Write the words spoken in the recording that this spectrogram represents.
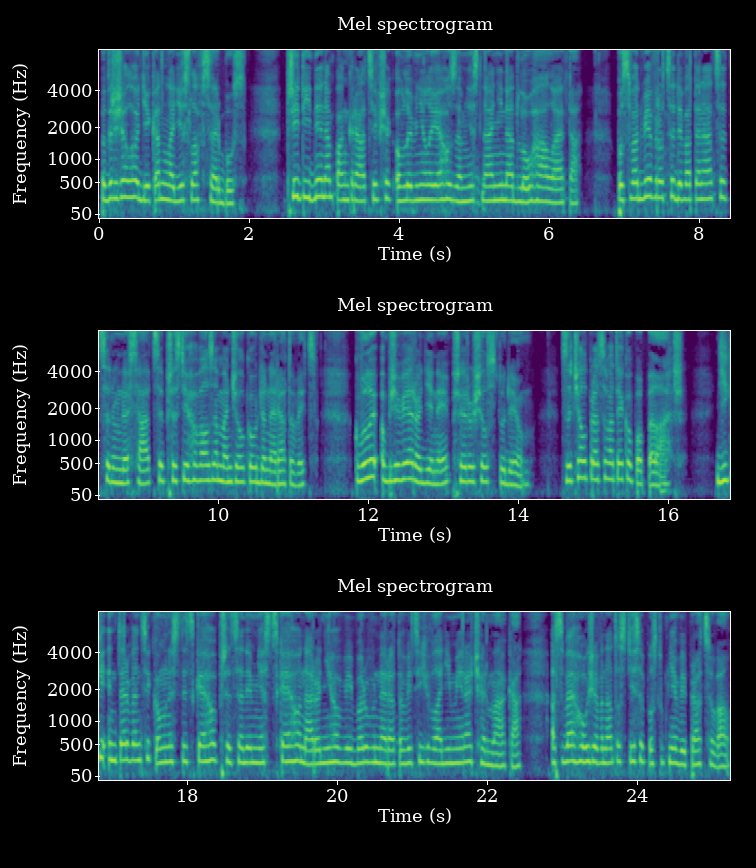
podržel ho děkan Ladislav Serbus. Tři týdny na pankráci však ovlivnili jeho zaměstnání na dlouhá léta. Po svatbě v roce 1970 se přestěhoval za manželkou do Neratovic. Kvůli obživě rodiny přerušil studium. Začal pracovat jako popelář. Díky intervenci komunistického předsedy Městského národního výboru v Neratovicích Vladimíra Čermáka a své houževnatosti se postupně vypracoval.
